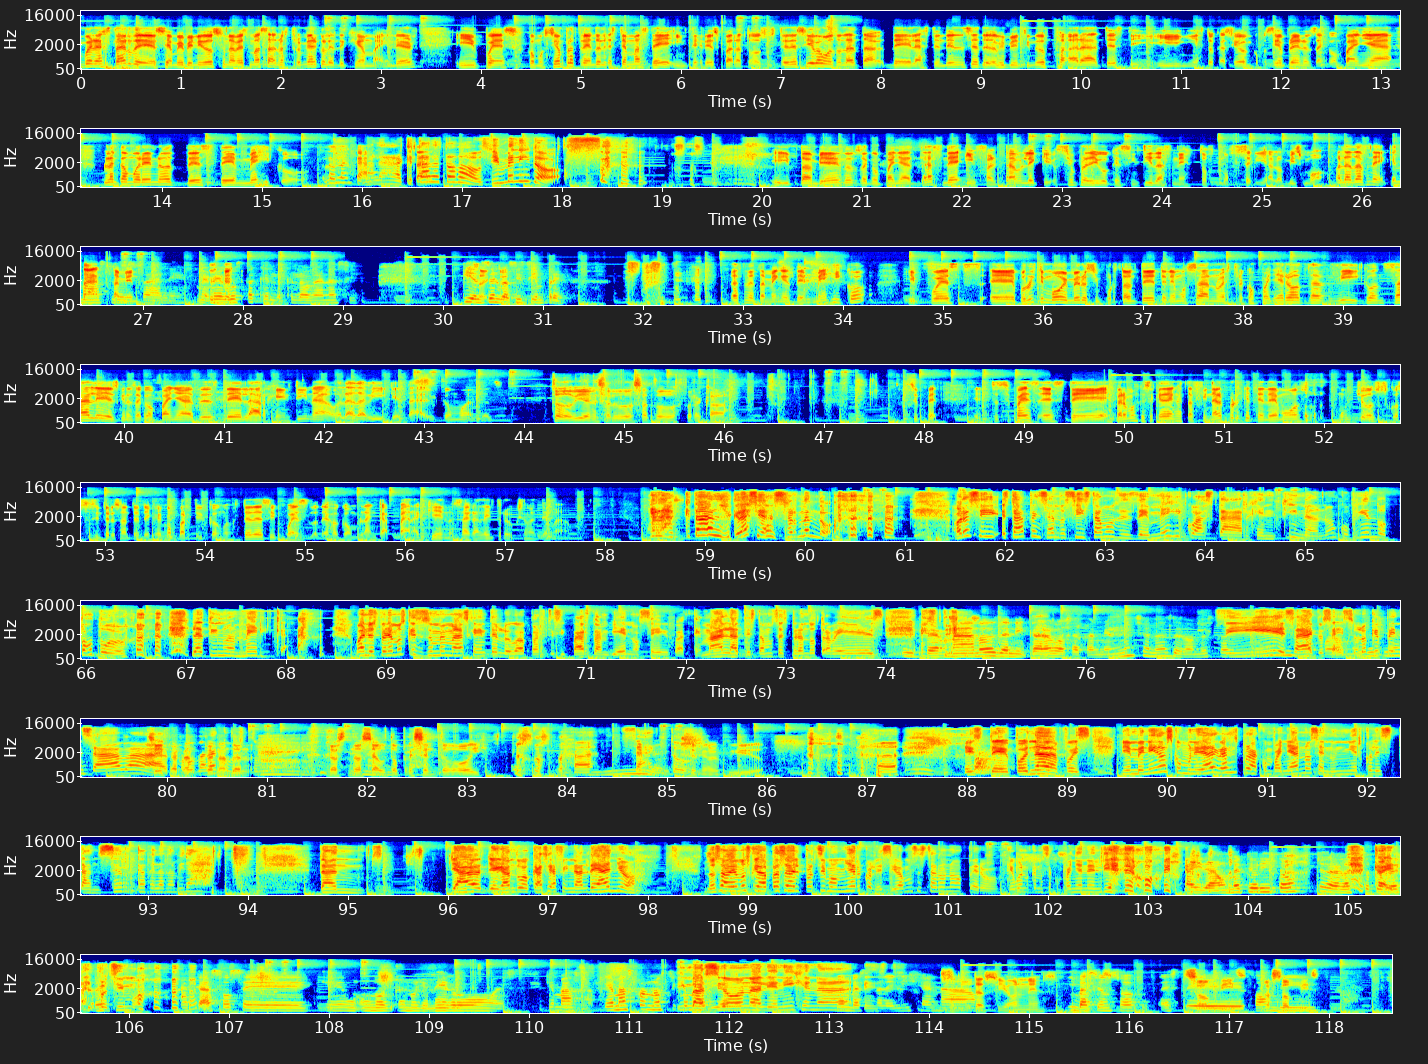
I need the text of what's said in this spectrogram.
Buenas tardes, sean bienvenidos una vez más a nuestro miércoles de Q Minder. Y pues, como siempre, trayéndoles temas de interés para todos ustedes. Y vamos a hablar de las tendencias de 2021 para testing. Y en esta ocasión, como siempre, nos acompaña Blanca Moreno desde México. Hola, Blanca. Hola, ¿qué tal a todos? Bienvenidos. y también nos acompaña Dafne Infaltable, que yo siempre digo que sin ti, Dafne, esto no sería lo mismo. Hola, Dafne, ¿qué tal? también. Me, me, gusta que lo, que lo vean así. Piénsenlo así siempre. Daphne también es de México. Y pues, eh, por último y menos importante, tenemos a nuestro compañero David González, que nos acompaña desde la Argentina. Hola David, ¿qué tal? ¿Cómo andas? Todo bien, saludos a todos por acá. Super. Entonces, pues, este, esperamos que se queden hasta el final porque tenemos muchas cosas interesantes de que compartir con ustedes. Y pues, lo dejo con Blanca para que nos haga la introducción al tema. Hola, ¿qué tal? Gracias, Fernando. Ahora sí, estaba pensando, sí, estamos desde México hasta Argentina, ¿no? Cubriendo todo Latinoamérica. Bueno, esperemos que se sume más gente luego a participar también, no sé, Guatemala, te estamos esperando otra vez. Y Fernando desde Nicaragua, o sea, también mencionas de dónde estás. Sí, exacto, o sea, eso es lo que pensaba. Sí, Fernando no, se autopresentó hoy. exacto. Se me olvidó. Este, pues nada, pues bienvenidos comunidad, gracias por acompañarnos en un miércoles tan cerca de la Navidad, tan ya llegando casi a final de año. No sabemos qué va a pasar el próximo miércoles, si vamos a estar o no, pero qué bueno que nos acompañan el día de hoy. Caerá un meteorito, llegará las Caerá el próximo. ¿Acaso se que un, hoyo negro? ¿Qué más? ¿Qué más pronósticos? Invasión alienígena. invasión alienígena. Mutaciones. Invasión este, zombies, zombies.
